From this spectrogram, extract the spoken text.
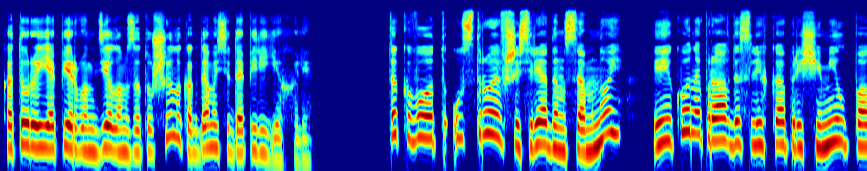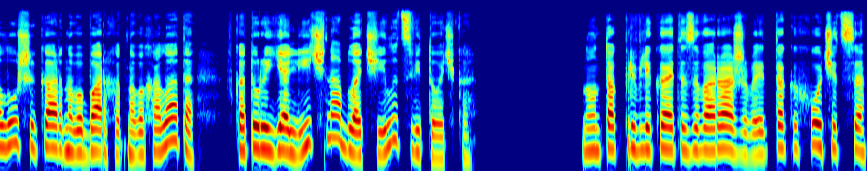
которые я первым делом затушила, когда мы сюда переехали. Так вот, устроившись рядом со мной, Икон и правда слегка прищемил полу шикарного бархатного халата, в который я лично облачила цветочка но он так привлекает и завораживает, так и хочется.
